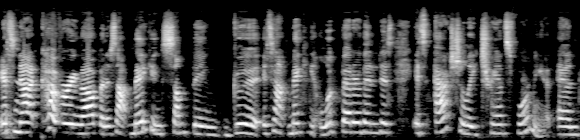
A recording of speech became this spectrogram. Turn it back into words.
it's not covering up and it's not making something good it's not making it look better than it is. It's actually transforming it. And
